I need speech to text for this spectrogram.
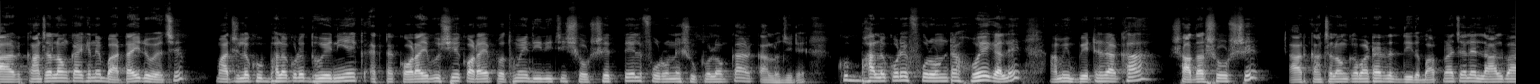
আর কাঁচা লঙ্কা এখানে বাটাই রয়েছে। মাছগুলো খুব ভালো করে ধুয়ে নিয়ে একটা কড়াই বসিয়ে কড়াইয়ে প্রথমে দিয়ে দিচ্ছি সর্ষের তেল, ফোড়নে শুকনো লঙ্কা আর কালো জিরে। খুব ভালো করে ফোড়নটা হয়ে গেলে আমি বেটে রাখা সাদা সর্ষে আর কাঁচা লঙ্কা বাটাটা দিয়ে দেবো। আপনারা চাইলে লাল বা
